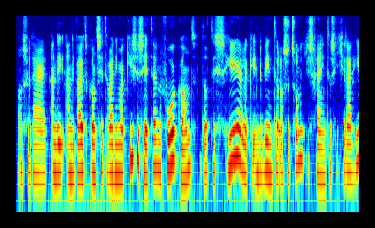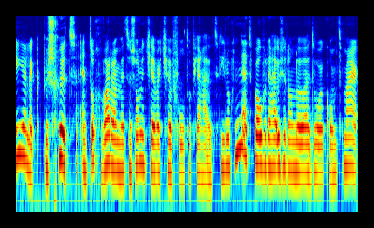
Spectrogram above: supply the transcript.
Als we daar aan die, aan die buitenkant zitten waar die markiezen zitten, aan de voorkant, dat is heerlijk in de winter als het zonnetje schijnt. Dan zit je daar heerlijk beschut en toch warm met een zonnetje wat je voelt op je huid. Die nog net boven de huizen dan doorkomt. Maar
